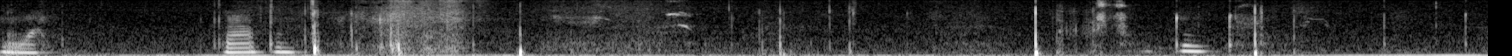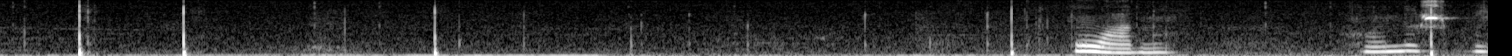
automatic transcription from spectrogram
Ну ладно. Правда. Що тут? Ну ладно. Головне, щоб ми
